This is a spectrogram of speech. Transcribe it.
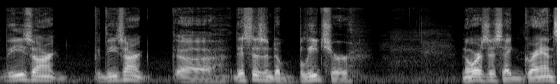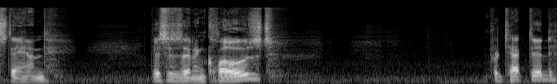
These aren't these aren't uh, this isn't a bleacher nor is this a grandstand. This is an enclosed, protected,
